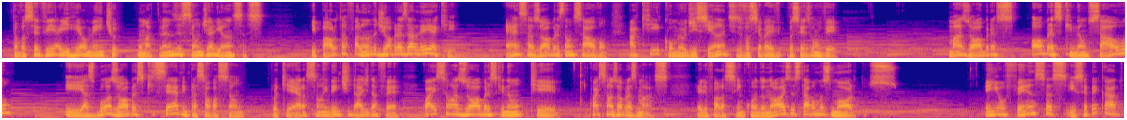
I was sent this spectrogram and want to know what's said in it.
Então você vê aí realmente uma transição de alianças. E Paulo está falando de obras da lei aqui. Essas obras não salvam. Aqui, como eu disse antes, você vai, vocês vão ver más obras, obras que não salvam e as boas obras que servem para a salvação porque elas são a identidade da fé. Quais são as obras que não que quais são as obras más? Ele fala assim: quando nós estávamos mortos em ofensas, isso é pecado.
